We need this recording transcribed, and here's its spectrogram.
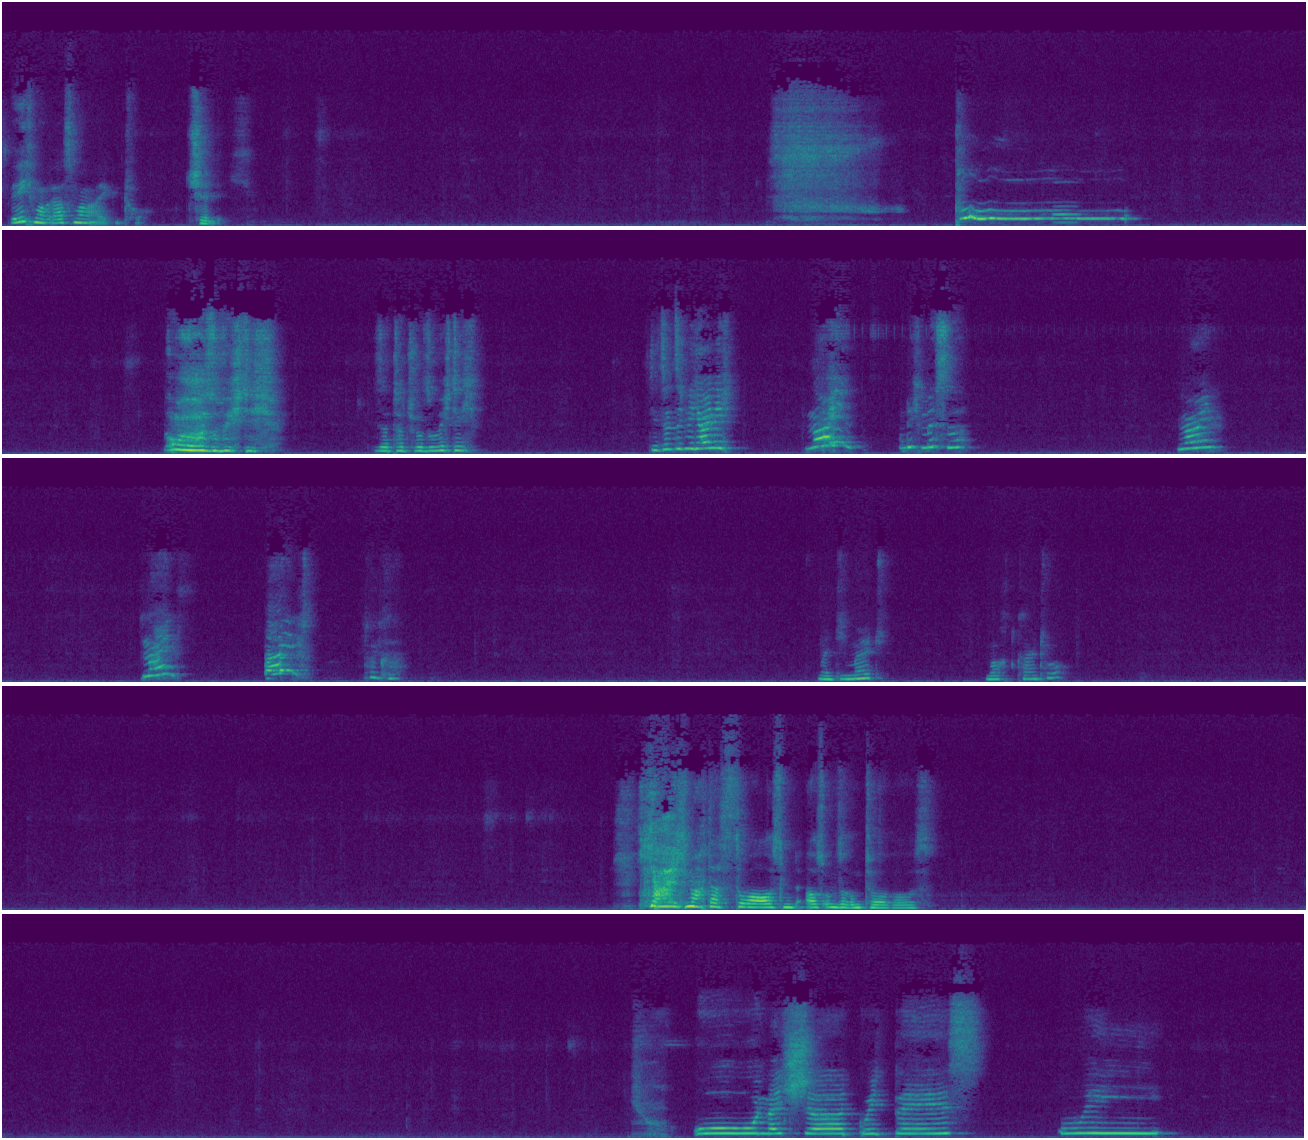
Ich mache erstmal ein Eigentor. Chillig. Oh, so wichtig. Dieser Touch war so wichtig. Die sind sich nicht einig. Nein! Und ich misse. Nein. Nein. Nein. Danke. Mein Teammate macht kein Tor. Ja, ich mach das Tor aus, aus unserem Tor raus. Oh, nice shot. Great base. Ui.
